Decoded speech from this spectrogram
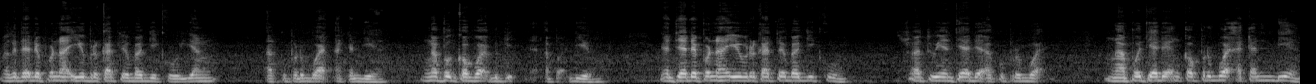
Maka tidak pernah ia berkata bagiku yang aku perbuat akan dia. Mengapa kau buat begitu apa dia? Yang tiada pernah ia berkata bagiku sesuatu yang tiada aku perbuat. Mengapa tiada engkau perbuat akan dia?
